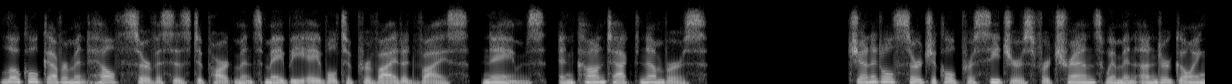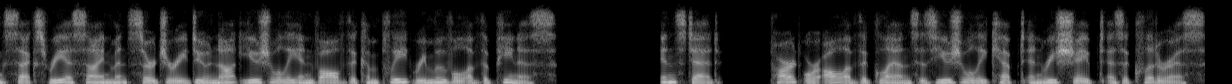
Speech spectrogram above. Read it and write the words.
Local government health services departments may be able to provide advice, names, and contact numbers. Genital surgical procedures for trans women undergoing sex reassignment surgery do not usually involve the complete removal of the penis. Instead, part or all of the glans is usually kept and reshaped as a clitoris,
